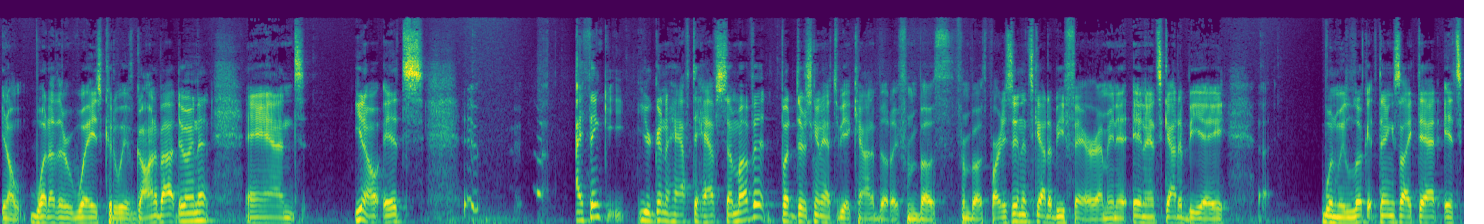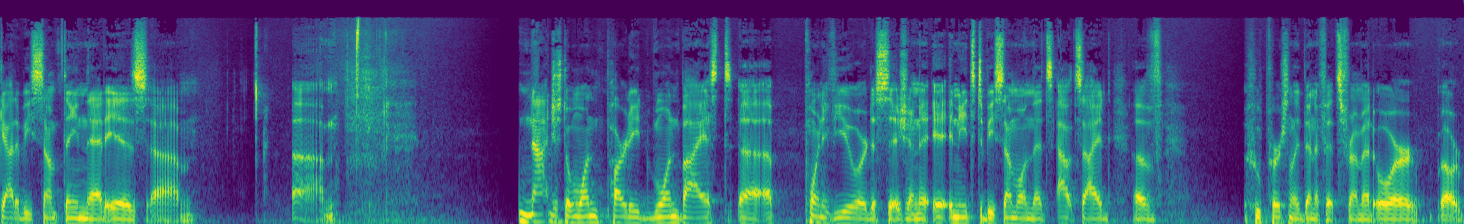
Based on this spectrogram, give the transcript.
you know, what other ways could we have gone about doing it? And you know, it's. I think you're going to have to have some of it, but there's going to have to be accountability from both from both parties, and it's got to be fair. I mean, it, and it's got to be a. When we look at things like that, it's got to be something that is. Um, um, not just a one-party, one-biased uh, point of view or decision. It, it, needs to be someone that's outside of who personally benefits from it or or,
